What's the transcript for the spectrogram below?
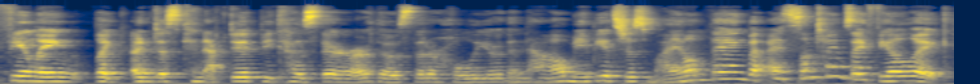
feeling like I'm disconnected because there are those that are holier than thou. Maybe it's just my own thing, but I sometimes I feel like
